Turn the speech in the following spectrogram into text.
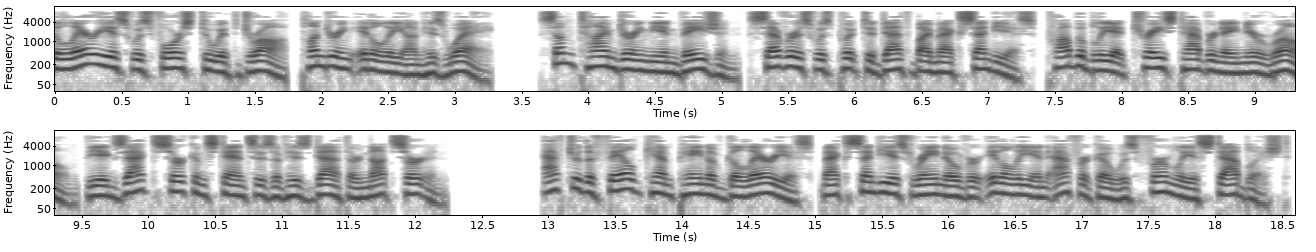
Galerius was forced to withdraw, plundering Italy on his way. Some time during the invasion, Severus was put to death by Maxentius, probably at Tres Tabernae near Rome the exact circumstances of his death are not certain. After the failed campaign of Galerius, Maxentius' reign over Italy and Africa was firmly established.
